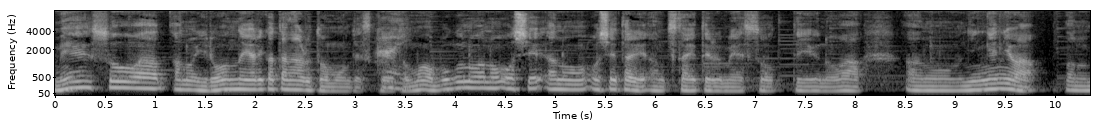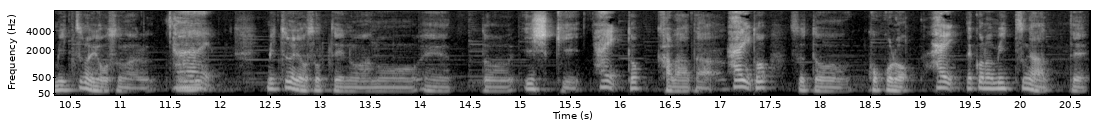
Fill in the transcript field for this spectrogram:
瞑想はあのいろんなやり方があると思うんですけれども、僕のあの教えあの教えたりあの伝えてる瞑想っていうのはあの人間にはあの3つの要素がある、はい。3つの要素っていうのはあの、えーっと意識はい。と体と、はい。それと心。はい。でこの3つがあって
